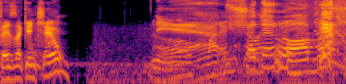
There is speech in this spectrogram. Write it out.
Ти закінчив? Ні, що ти робиш?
